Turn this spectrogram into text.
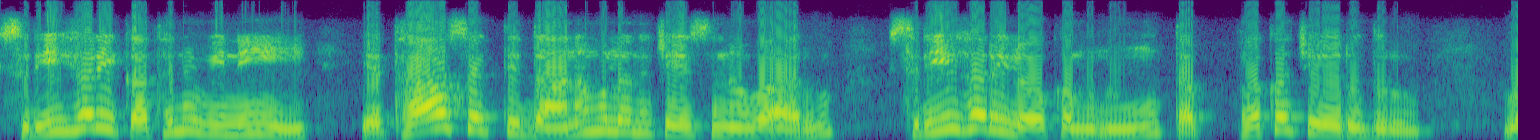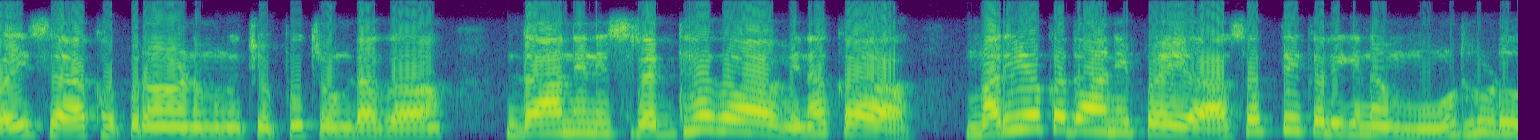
శ్రీహరి కథను విని యథాశక్తి దానములను చేసిన వారు శ్రీహరి లోకమును తప్పక చేరుదురు. వైశాఖ పురాణమును చెప్పుచుండగా దానిని శ్రద్ధగా వినక మరి ఒక దానిపై ఆసక్తి కలిగిన మూఢుడు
